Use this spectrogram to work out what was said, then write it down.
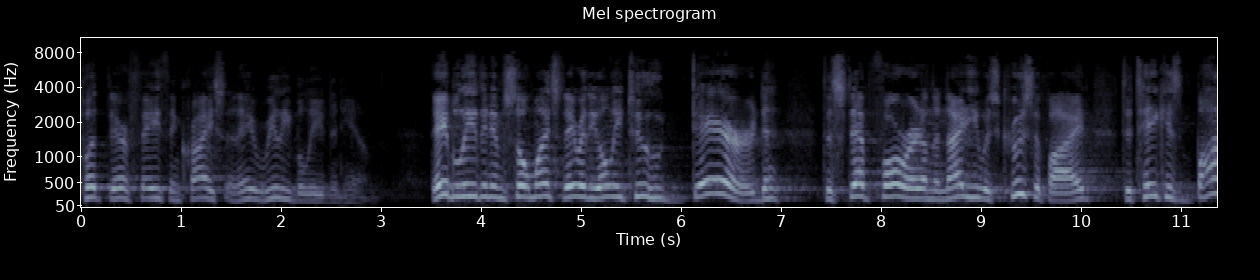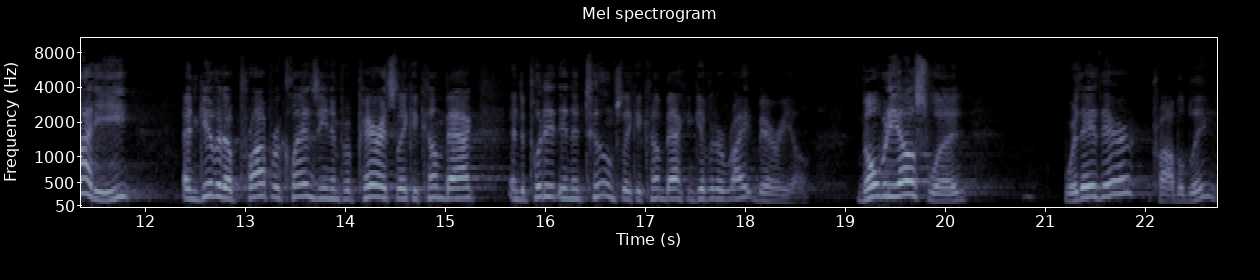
put their faith in Christ and they really believed in Him. They believed in Him so much they were the only two who dared to step forward on the night he was crucified to take his body and give it a proper cleansing and prepare it so they could come back and to put it in a tomb so they could come back and give it a right burial. Nobody else would. Were they there? Probably.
